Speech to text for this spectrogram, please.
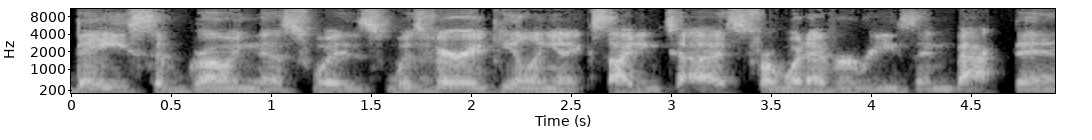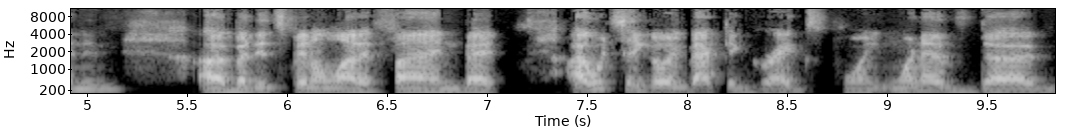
base of growing this was was very appealing and exciting to us for whatever reason back then. And uh, but it's been a lot of fun. But i would say going back to greg's point one of the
